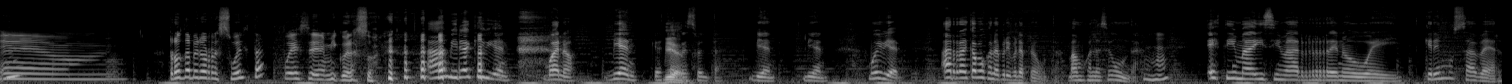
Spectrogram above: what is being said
eh, rota pero resuelta, puede ser mi corazón. Ah, mira qué bien. Bueno, bien que esté Bien. resuelta. Bien, bien. Muy bien. Arrancamos con la primera pregunta. Vamos con la segunda. Estimadísima Renoway, queremos saber,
